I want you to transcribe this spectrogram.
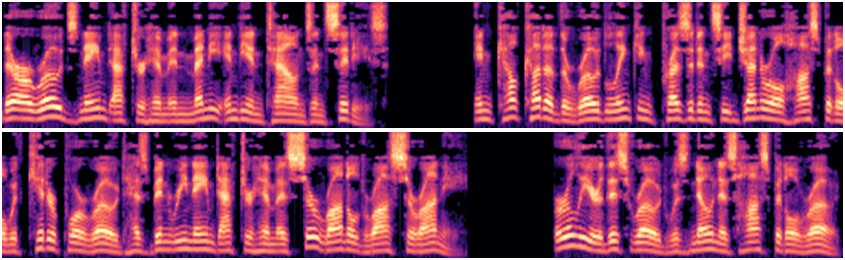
There are roads named after him in many Indian towns and cities. In Calcutta the road linking Presidency General Hospital with Kidderpore Road has been renamed after him as Sir Ronald Ross Sarani. Earlier this road was known as Hospital Road.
